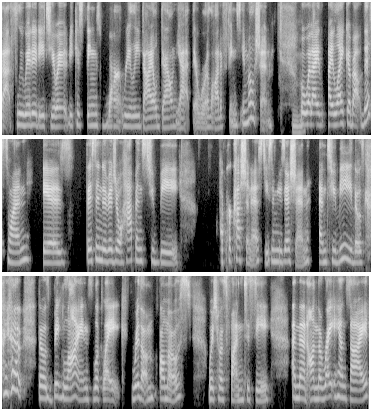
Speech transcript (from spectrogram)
that fluidity to it because things weren't really dialed down yet. There were a lot of things in motion. Mhm. But what I, I like about this one is this individual happens to be a percussionist he's a musician and to me those kind of those big lines look like rhythm almost which was fun to see. And then on the right hand side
